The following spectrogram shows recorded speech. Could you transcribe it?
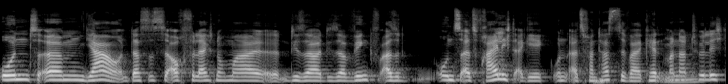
Und ähm, ja, und das ist auch vielleicht nochmal dieser, dieser Wink, also uns als Freilicht AG und als Fantastival kennt man mhm. natürlich.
